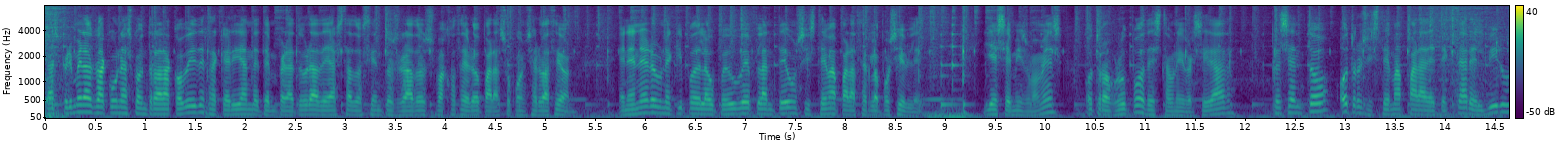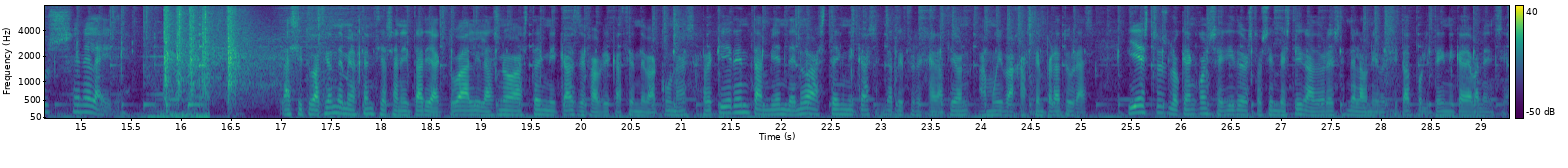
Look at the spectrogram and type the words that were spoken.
Las primeras vacunas contra la COVID requerían de temperatura de hasta 200 grados bajo cero para su conservación. En enero un equipo de la UPV planteó un sistema para hacerlo posible. Y ese mismo mes, otro grupo de esta universidad presentó otro sistema para detectar el virus en el aire. La situación de emergencia sanitaria actual y las nuevas técnicas de fabricación de vacunas requieren también de nuevas técnicas de refrigeración a muy bajas temperaturas, y esto es lo que han conseguido estos investigadores de la Universidad Politécnica de Valencia.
